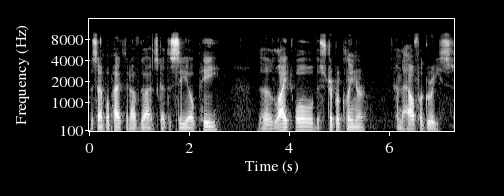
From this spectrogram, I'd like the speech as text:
the sample pack that I've got. It's got the CLP, the light oil, the stripper cleaner, and the alpha grease.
